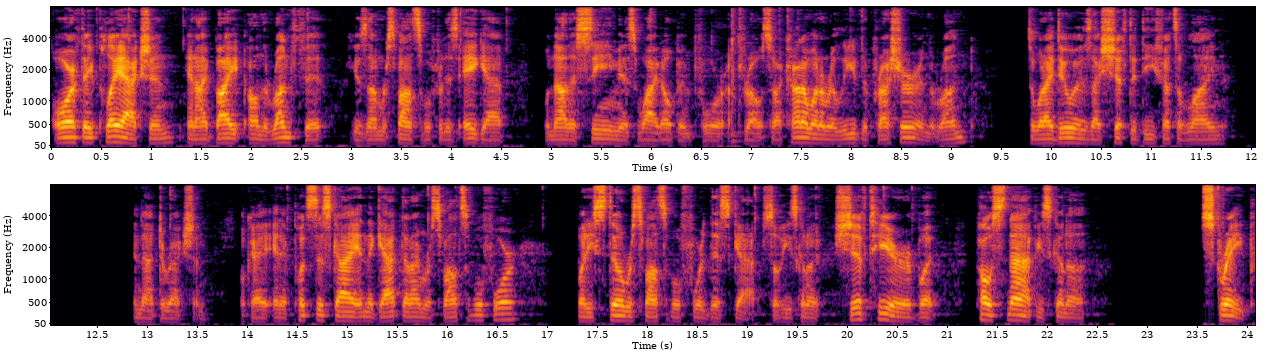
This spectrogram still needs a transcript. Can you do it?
Or if they play action and I bite on the run fit because I'm responsible for this A gap, well, now the seam is wide open for a throw. So I kind of want to relieve the pressure in the run. So what I do is I shift the defensive line in that direction. Okay, and it puts this guy in the gap that I'm responsible for, but he's still responsible for this gap. So he's going to shift here, but post snap, he's going to scrape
